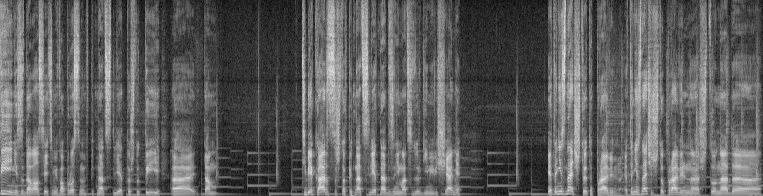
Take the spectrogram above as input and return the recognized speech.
ты не задавался этими вопросами в 15 лет, то, что ты э, там... Тебе кажется, что в 15 лет надо заниматься другими вещами, это не значит, что это правильно. Это не значит, что правильно, что надо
